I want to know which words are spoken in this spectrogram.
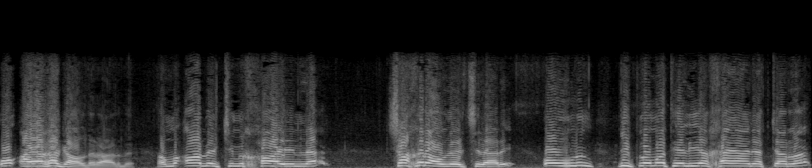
o ayağa qaldırardı. Amma Abel kimi xainlər, çaxır alverçiləri, oğlun diplomat eləyən xəyanətkarlar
